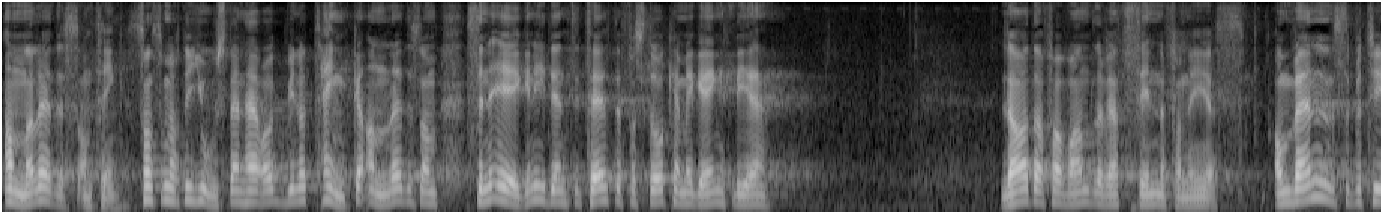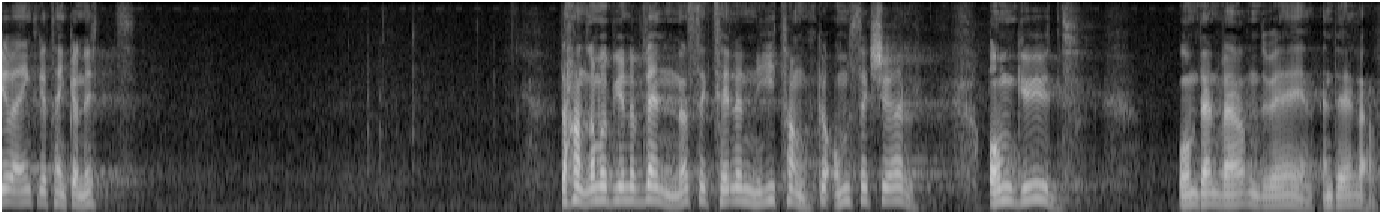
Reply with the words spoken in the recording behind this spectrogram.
annerledes om ting. Sånn som vi hørte Jostein her også, Begynne å tenke annerledes om sin egen identitet og forstå hvem jeg egentlig er. La dere forvandle ved at sinnet fornyes. Omvendelse betyr egentlig å tenke nytt. Det handler om å begynne å venne seg til en ny tanke om seg sjøl, om Gud og om den verden du er en del av.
